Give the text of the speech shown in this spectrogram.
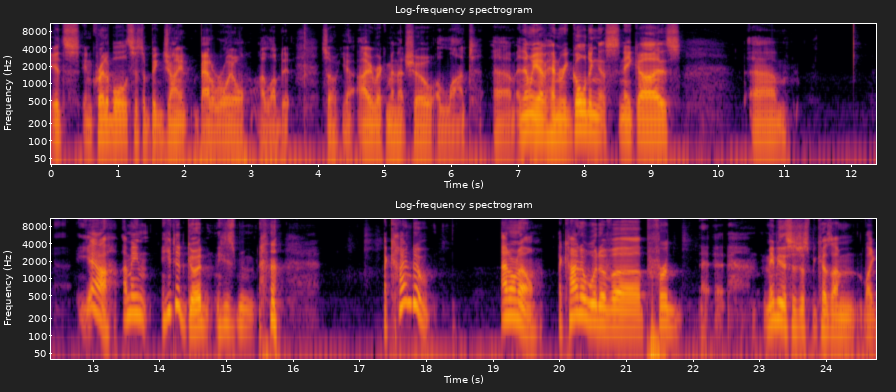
It's incredible. It's just a big giant battle royal. I loved it. So yeah, I recommend that show a lot. Um, and then we have Henry Golding Snake Eyes. Um, yeah, I mean he did good. He's I kind of I don't know. I kind of would have uh, preferred. Maybe this is just because I'm like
